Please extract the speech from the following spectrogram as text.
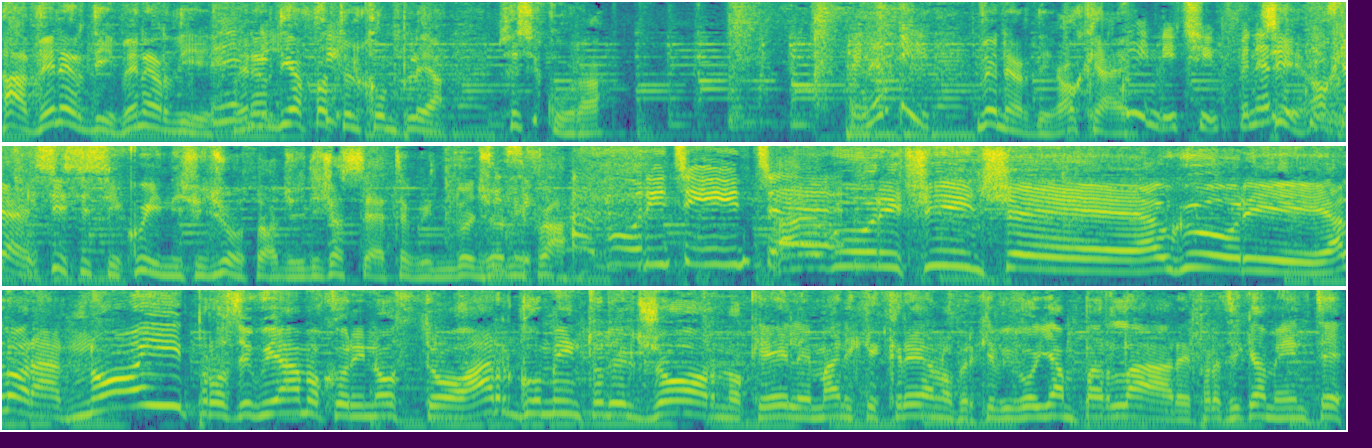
Ah, venerdì, venerdì. Venerdì, Venerdì, ha fatto sì. il compleanno. Sei sicura? Venerdì. Venerdì, ok. 15. Venerdì. Sì, ok, 15. sì, sì, sì, 15, giusto, oggi è 17, quindi due giorni Sì, fa. Auguri Cince. Auguri Cince, auguri. Allora, noi proseguiamo con il nostro argomento del giorno che è le mani che creano perché vi vogliamo parlare praticamente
